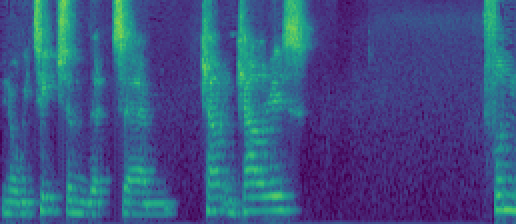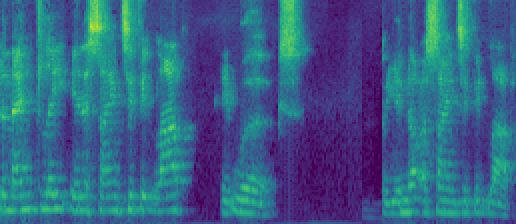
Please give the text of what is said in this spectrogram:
you know, we teach them that um, counting calories fundamentally in a scientific lab, it works. But you're not a scientific lab,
